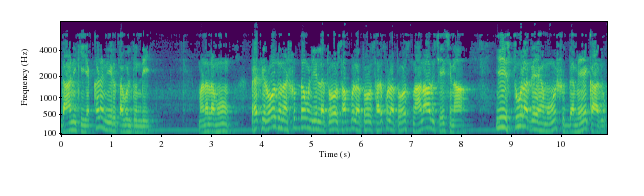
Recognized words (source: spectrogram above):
దానికి ఎక్కడ నీరు తగులుతుంది? మనలము ప్రతిరోజున శుద్ధము నీళ్ళతో సబ్బులతో సరుపులతో స్నానాలు చేసినా ఈ స్థూల దేహము శుద్ధమే కాదు.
